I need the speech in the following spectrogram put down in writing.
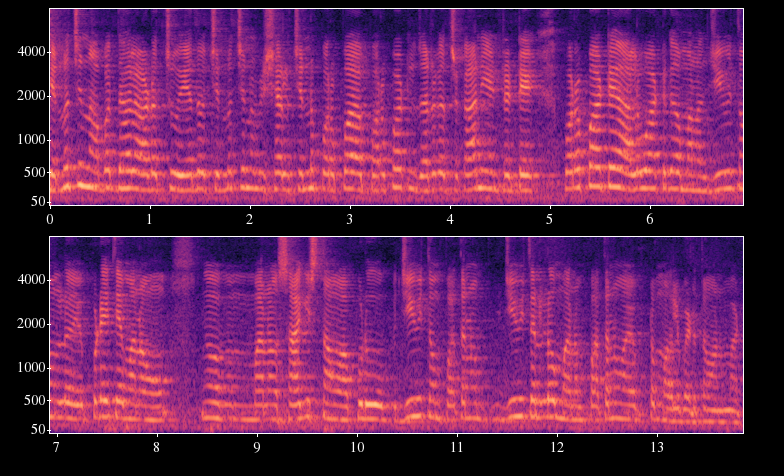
చిన్న చిన్న అబద్ధాలు ఆడొచ్చు ఏదో చిన్న చిన్న విషయాలు చిన్న పొరపా పొరపాట్లు జరగచ్చు. కానీ ఏంటంటే పొరపాటే అలవాటుగా మనం జీవితంలో ఎప్పుడైతే మనం మనం సాగిస్తామో అప్పుడు జీవితం పతనం జీవితంలో మనం పతనం అవ్వటం మొదలు పెడతాం అనమాట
